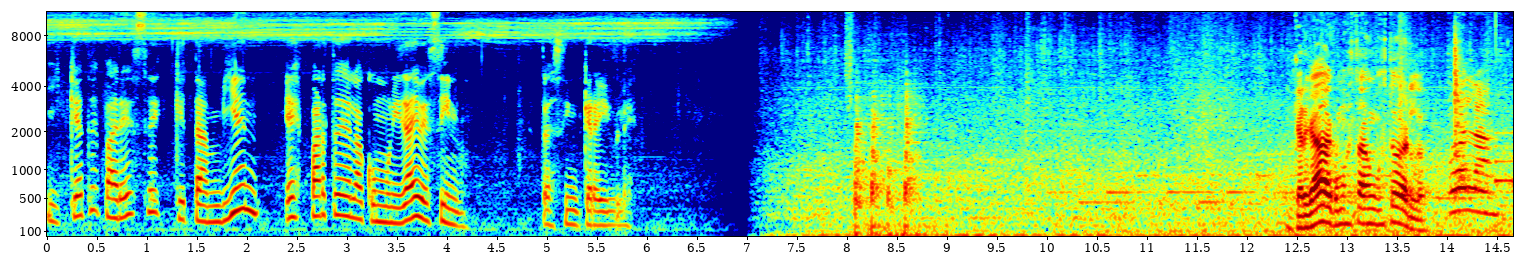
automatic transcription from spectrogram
¿Y qué te parece que también es parte de la comunidad y vecino? Esto es increíble. Encargada, ¿cómo está? Un gusto verlo. Hola.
